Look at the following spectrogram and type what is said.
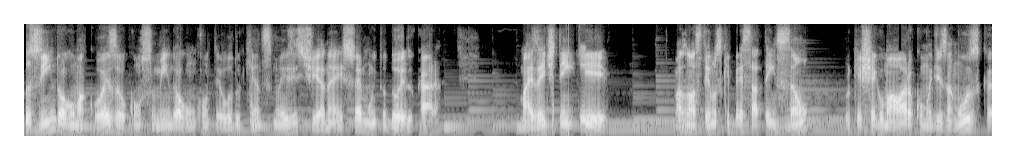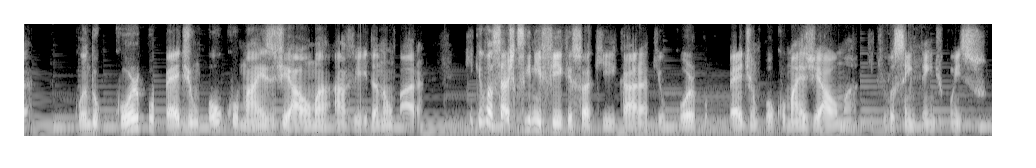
produzindo alguma coisa ou consumindo algum conteúdo que antes não existia, né? Isso é muito doido, cara. Mas a gente tem que. Mas nós temos que prestar atenção, porque chega uma hora, como diz a música, quando o corpo pede um pouco mais de alma, a vida não para. O que, que você acha que significa isso aqui, cara? Que o corpo pede um pouco mais de alma. O que, que você entende com isso?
